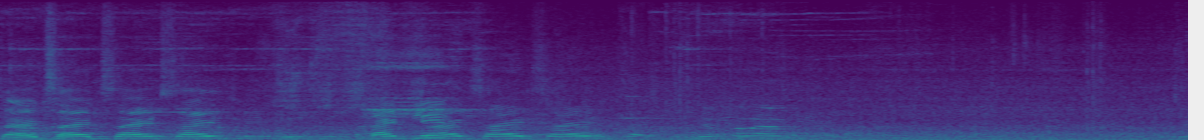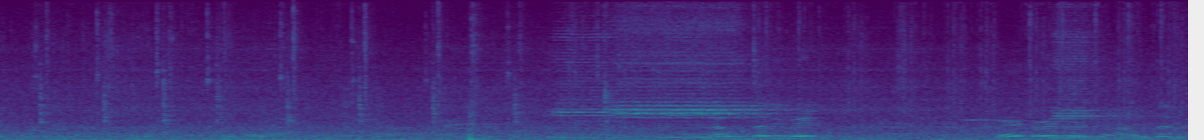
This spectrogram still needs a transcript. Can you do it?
side side side side side please side side side wait wait wait हाँ उधर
